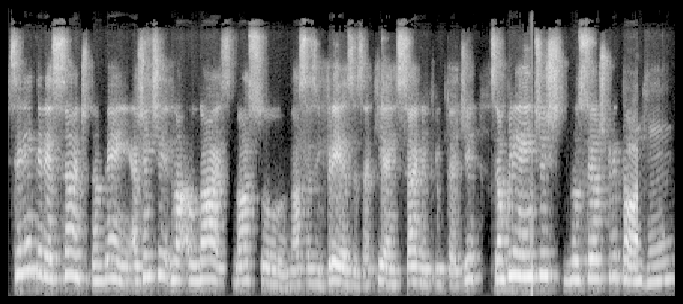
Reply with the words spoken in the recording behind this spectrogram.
Seria interessante também, a gente, nós, nosso, nossas empresas aqui, a Insane e o CryptoID, são clientes do seu escritório, uhum,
